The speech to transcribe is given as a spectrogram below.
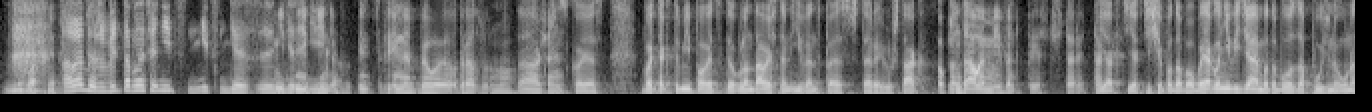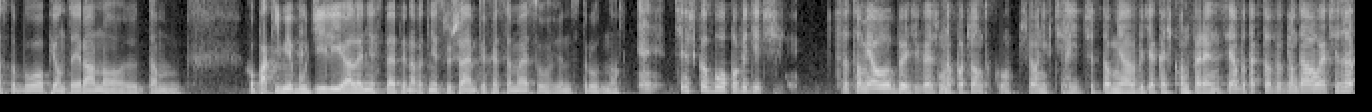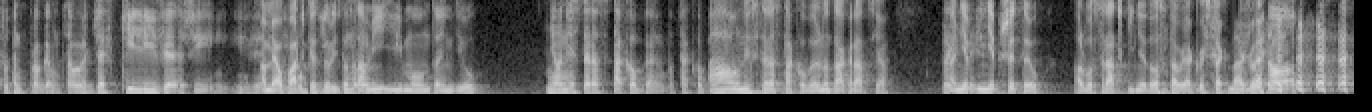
No właśnie. Ale wiesz, w internecie nic, nic nie, z, Nic nie nie ginie, więc screeny były od razu, no. Tak, wszędzie. wszystko jest. Wojtek, ty mi powiedz, ty oglądałeś ten event PS4 już, tak? Oglądałem event PS4, tak. Jak, ci- jak ci się podobał? Bo ja go nie widziałem, bo to było za późno. U nas to było o 5 rano. Tam chłopaki mnie budzili, ale niestety nawet nie słyszałem tych SMS-ów, więc trudno. Ciężko było powiedzieć, co to miało być, wiesz, na początku. Czy oni chcieli, czy to miała być jakaś konferencja, bo tak to wyglądało, jak się zaczął ten program cały. Jeff Keighley, wiesz, i, i wiesz... A miał i paczkę z. Doritosami i Mountain Dew? Nie, on jest teraz Taco Bell, bo Taco Bell... A, to on jest teraz Taco Bell. No tak, racja. A nie, nie przytył? Albo sraczki nie dostał jakoś tak nagle? Co,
